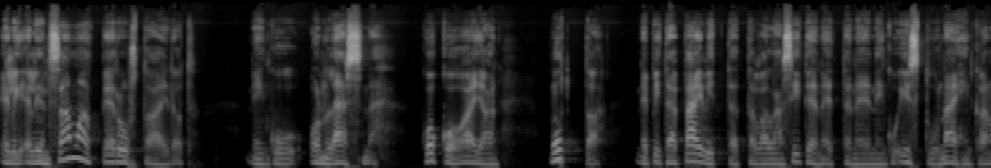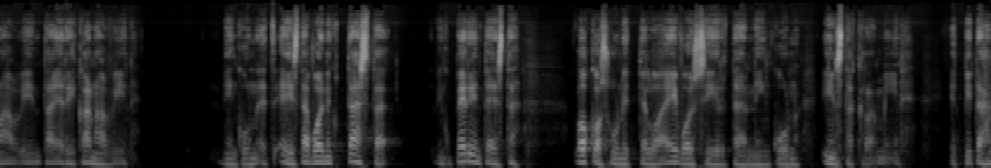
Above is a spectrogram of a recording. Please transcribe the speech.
Eli, eli ne samat perustaidot niin kuin on läsnä koko ajan, mutta ne pitää päivittää tavallaan siten, että ne niin kuin istuu näihin kanaviin tai eri kanaviin. Niin kuin, et ei sitä voi niin kuin tästä niin kuin perinteistä logosuunnittelua ei voi siirtää niin kuin Instagramiin. Et pitää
